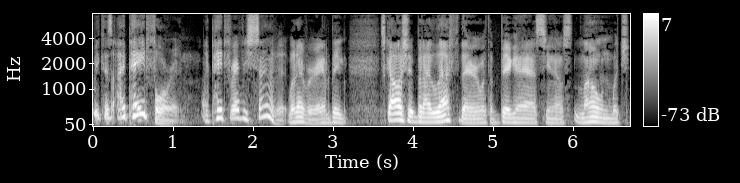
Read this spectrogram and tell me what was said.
because I paid for it. I paid for every cent of it. Whatever. I got a big scholarship, but I left there with a big ass, you know, loan, which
